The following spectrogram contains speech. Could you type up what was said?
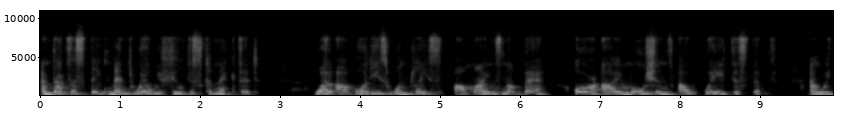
And that's a statement where we feel disconnected. While our body is one place, our mind's not there, or our emotions are way distant, and we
